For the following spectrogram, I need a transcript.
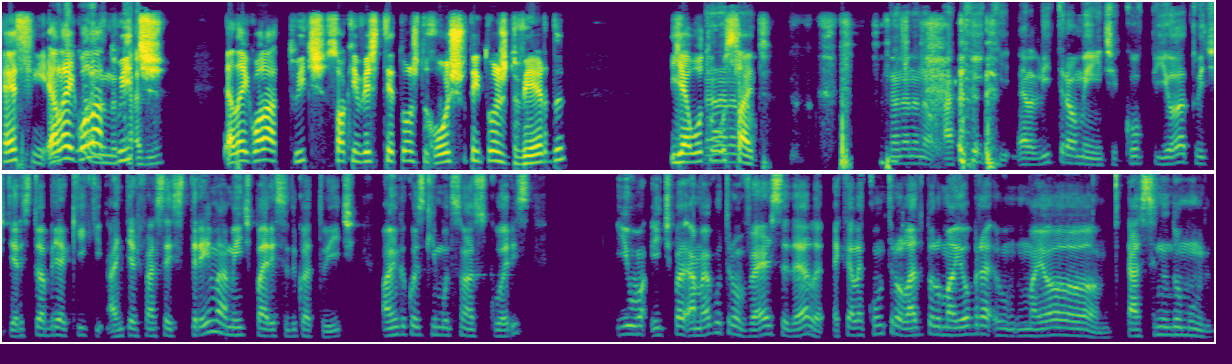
é assim, ela é igual à Twitch. caso, né? Ela é igual à Twitch, só que em vez de ter tons de roxo, tem tons de verde. E é outro Não, não, não, site. Não, não, não, não. A Kik, ela literalmente copiou a Twitch inteira. Se tu abrir a Kik, a interface é extremamente parecida com a Twitch. A única coisa que muda são as cores. E, e, tipo, a maior controvérsia dela é que ela é controlada pelo maior, bra- o maior cassino do mundo.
